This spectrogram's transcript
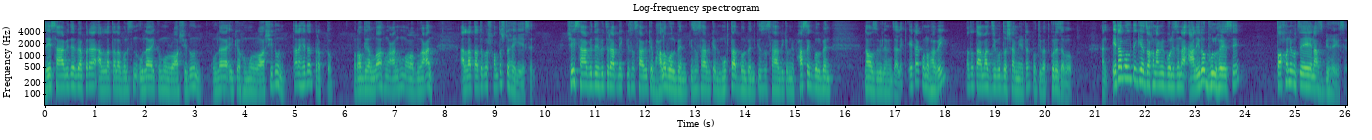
যেই সাহাবিদের ব্যাপারে আল্লাহ তালা বলেছেন উলা ইকুমুর রশিদুন উলা ইকা হুমুর রশিদুন তারা হেদায়ত প্রাপ্ত রদি আল্লাহ আনহুম রদু আন। আল্লাহ তাদের উপর সন্তুষ্ট হয়ে গিয়েছেন। সেই সাহাবিদের ভিতরে আপনি কিছু সাহাবিকে ভালো বলবেন, কিছু সাহাবিকে মুরতাদ বলবেন, কিছু সাহাবিকে আপনি ফাসেক বলবেন নওয়াজবিল্লামিন জালেক এটা কোনোভাবেই অন্তত আমার জীবদ্দশা আমি এটার প্রতিবাদ করে যাব। আর এটা বলতে গিয়ে যখন আমি বলি যে না, আলীরও ভুল হয়েছে, তখনই হচ্ছে নাসবি হয়ে গেছে।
